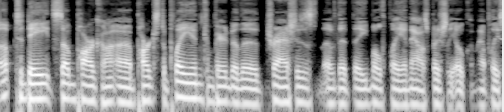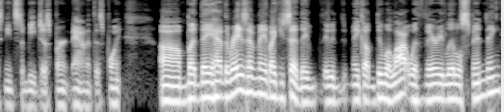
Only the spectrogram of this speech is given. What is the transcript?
up to date subpar uh, parks to play in compared to the trashes of that they both play in now, especially Oakland. That place needs to be just burnt down at this point. Um, but they had the Rays have made, like you said, they they would make up do a lot with very little spending.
